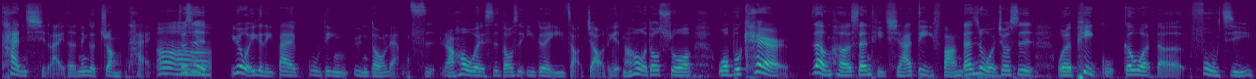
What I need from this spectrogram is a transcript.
看起来的那个状态。嗯就是因为我一个礼拜固定运动两次，然后我也是都是一对一找教练，然后我都说我不 care 任何身体其他地方，但是我就是我的屁股跟我的腹肌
